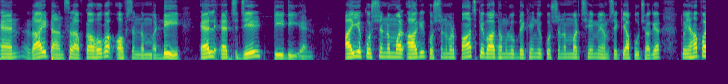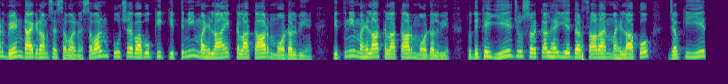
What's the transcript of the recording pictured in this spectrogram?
N right answer आपका होगा option number D L H J T D N आइए क्वेश्चन नंबर, आगे क्वेश्चन नंबर पाँच के बाद हम लोग देखेंगे क्वेश्चन नंबर छह में हमसे क्या पूछा गया। तो यहाँ पर वेन डायग्राम से सवाल में सवाल में पूछ रहे बाबू कि कितनी महिलाएँ कलाकार मॉडल भी हैं? कितनी महिला कलाकार मॉडल भी है? तो देखिए, ये जो सर्कल है, ये दर्शा रहा है महिला को, जबकि ये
